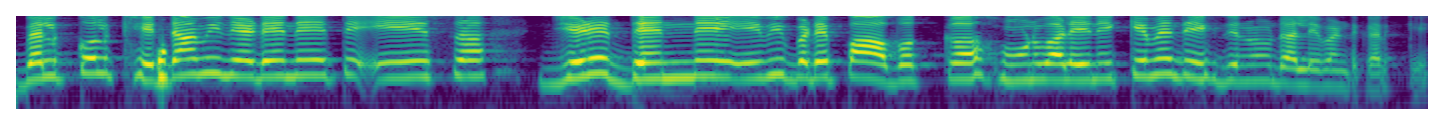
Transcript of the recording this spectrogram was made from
ਬਿਲਕੁਲ ਖੇਡਾਂ ਵੀ ਨੇੜੇ ਨੇ ਤੇ ਇਸ ਜਿਹੜੇ ਦਿਨ ਨੇ ਇਹ ਵੀ ਬੜੇ ਭਾਵਕ ਹੋਣ ਵਾਲੇ ਨੇ। ਕਿਵੇਂ ਦੇਖਦੇ ਹੋ ਇਹਨਾਂ ਨੂੰ ਰੈਲੇਵੈਂਟ ਕਰਕੇ?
